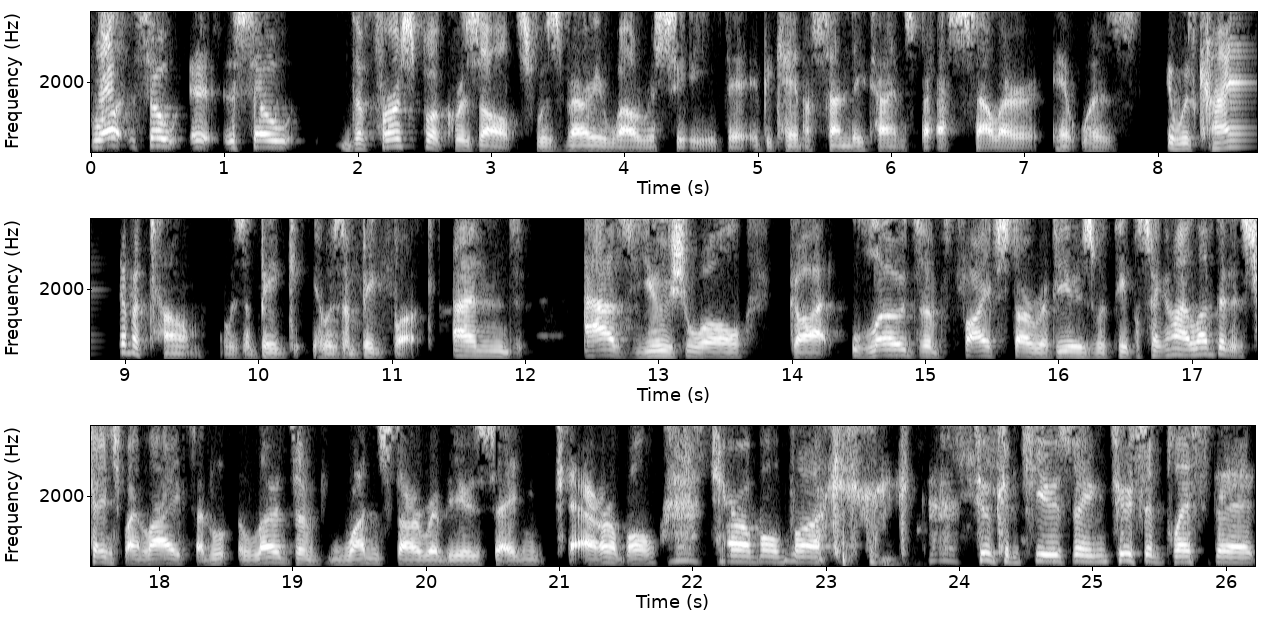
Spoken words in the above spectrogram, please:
Well, so uh, so the first book, Results, was very well received. It, it became a Sunday Times bestseller. It was it was kind of a tome. It was a big it was a big book, and as usual, got loads of five star reviews with people saying, Oh, I loved it. It's changed my life. And loads of one star reviews saying, Terrible, terrible book, too confusing, too simplistic,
